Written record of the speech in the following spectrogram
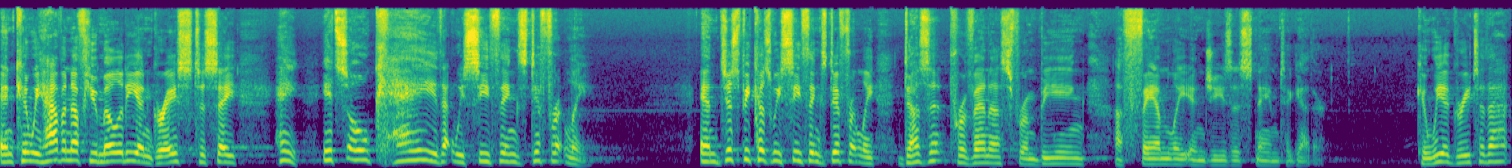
And can we have enough humility and grace to say, hey, it's okay that we see things differently? And just because we see things differently doesn't prevent us from being a family in Jesus' name together. Can we agree to that?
